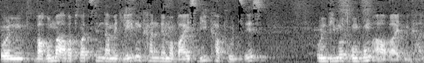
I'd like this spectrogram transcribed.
und warum man aber trotzdem damit leben kann, wenn man weiß, wie kaputt es ist und wie man drumherum arbeiten kann.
